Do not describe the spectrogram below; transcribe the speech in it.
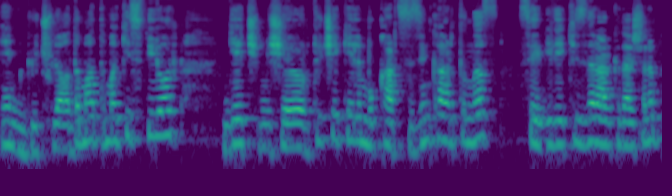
hem güçlü adım atmak istiyor. Geçmişe örtü çekelim. Bu kart sizin kartınız. Sevgili ikizler arkadaşlarım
